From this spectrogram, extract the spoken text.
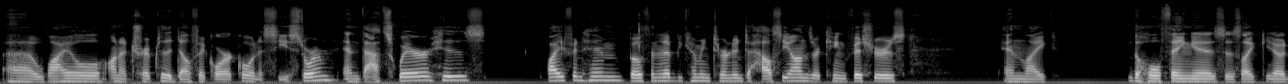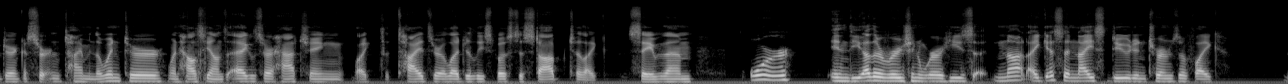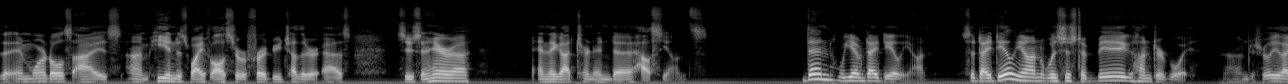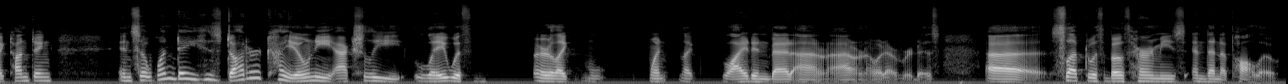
uh, while on a trip to the Delphic Oracle in a sea storm, and that's where his wife and him both ended up becoming turned into halcyons or kingfishers. And like the whole thing is is like you know during a certain time in the winter when halcyons eggs are hatching like the tides are allegedly supposed to stop to like save them. Or in the other version where he's not i guess a nice dude in terms of like the immortals eyes um, he and his wife also referred to each other as zeus and hera and they got turned into halcyons. Then we have Daedalion. So Daedalion was just a big hunter boy, um, just really liked hunting. And so one day his daughter Chione actually lay with, or like went like lied in bed. I don't I don't know whatever it is. Uh, slept with both Hermes and then Apollo.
